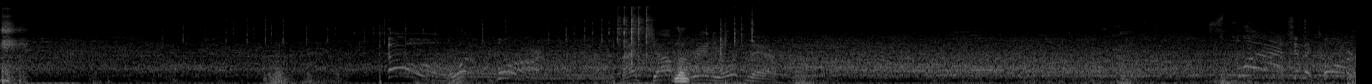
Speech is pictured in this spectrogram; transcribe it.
Oh, what a forearm. Nice job No. by Randy Orton there. Splash in the corner.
